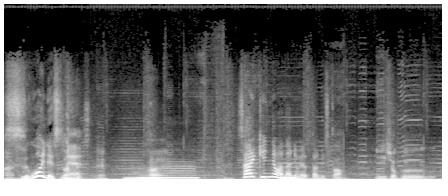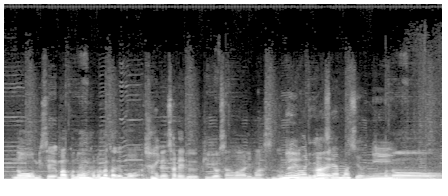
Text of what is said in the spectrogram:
ーはい、すごいですそうでねすね。うーん。最近では何をやったんですか？飲食のお店、まあ、このコロナ禍でも出店される企業さんはありますので、ね終わりでいらっしゃいはいますよね、こ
